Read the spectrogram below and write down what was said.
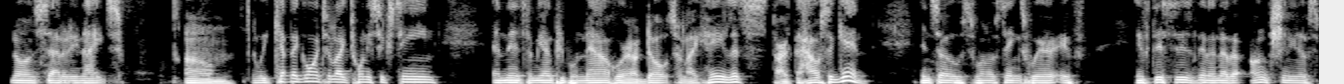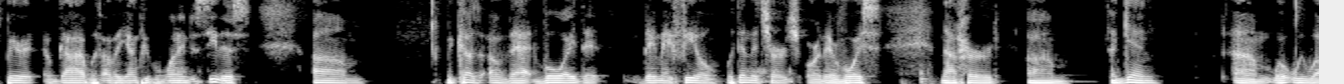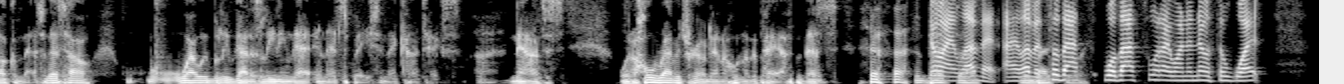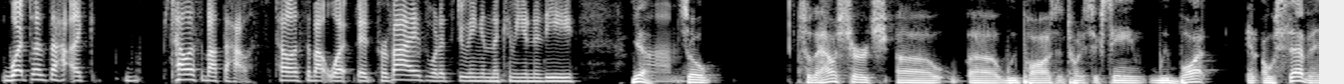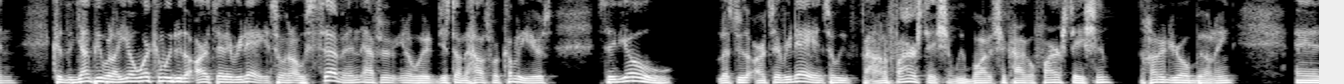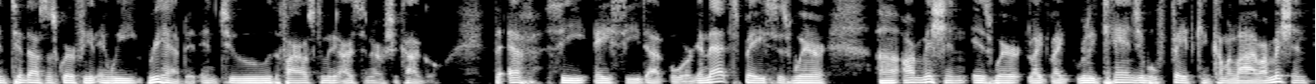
you know, on Saturday nights. Um, and we kept that going to like 2016. And then some young people now who are adults are like, hey, let's start the house again. And so it's one of those things where if if this is then another unctioning of spirit of God with other young people wanting to see this, um, because of that void that they may feel within the church or their voice not heard. Um, again, um, we, we, welcome that. So that's how why we believe God is leading that in that space in that context. Uh, now, just went a whole rabbit trail down a whole other path, but that's, that's no, I uh, love it. I love it. So that's well, that's what I want to know. So what what does the like? Tell us about the house. Tell us about what it provides, what it's doing in the community. Yeah. Um, so so the house church, uh, uh, we paused in 2016. We bought in 07 because the young people were like, yo, where can we do the arts at every day? So in 07, after, you know, we are just done the house for a couple of years, said, yo, let's do the arts every day. And so we found a fire station. We bought a Chicago fire station, a hundred year old building and 10,000 square feet. And we rehabbed it into the Firehouse Community Arts Center of Chicago, the FCAC.org. And that space is where uh, our mission is where like like really tangible faith can come alive. Our mission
